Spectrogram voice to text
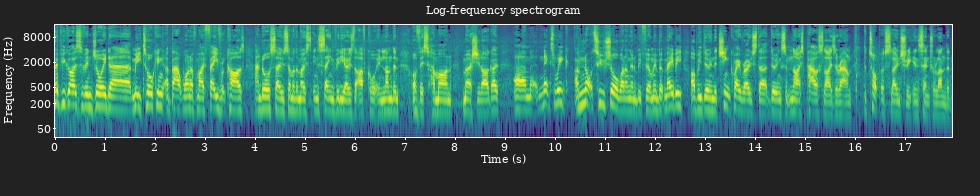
Hope you guys have enjoyed uh, me talking about one of my favourite cars and also some of the most insane videos that I've caught in London of this Hamann Murcielago. Um, next week, I'm not too sure what I'm going to be filming, but maybe I'll be doing the Cinque Roadster, doing some nice power slides around the top of Sloane Street in central London.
